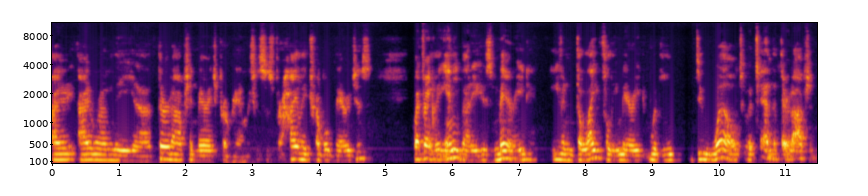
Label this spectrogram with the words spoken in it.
I, I run the uh, third option marriage program, which is for highly troubled marriages. Quite frankly, anybody who's married, even delightfully married, would do well to attend the third option.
